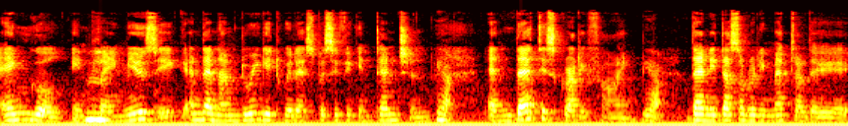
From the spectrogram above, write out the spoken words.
angle in Mm. playing music, and then I'm doing it with a specific intention, Yeah. and that is gratifying. Yeah. Then it doesn't really matter the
